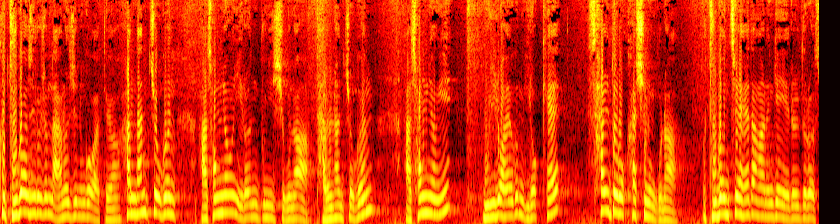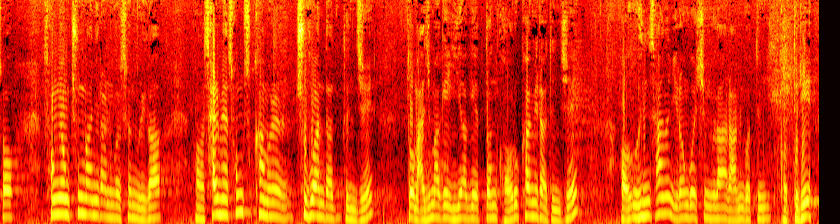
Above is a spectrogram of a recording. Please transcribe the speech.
그 두 가지로 좀 나눠지는 것 같아요. 한, 한쪽은, 아, 성령은 이런 분이시구나. 다른 한쪽은, 아, 성령이 우리로 하여금 이렇게 살도록 하시는구나. 두 번째에 해당하는 게 예를 들어서 성령 충만이라는 것은 우리가 어, 삶의 성숙함을 추구한다든지 또 마지막에 이야기했던 거룩함이라든지 어, 은사는 이런 것이구나라는 것들, 것들이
